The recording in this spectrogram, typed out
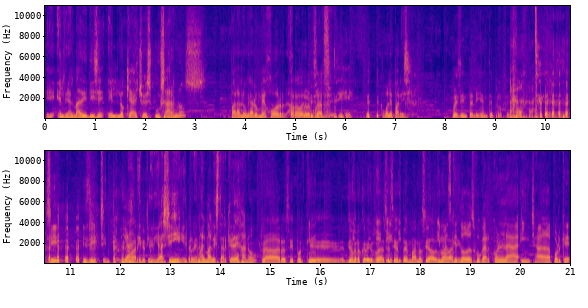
Eh, el Real Madrid dice, él lo que ha hecho es usarnos para lograr un mejor Para el valorizarse. ¿Cómo le parece? Pues inteligente, profe. Sí, y sí. Sí, en, teoría, en Marketing. teoría sí. El problema es el malestar que deja, ¿no? Claro, sí, porque yo creo que el Israel y- se siente manoseado. Y ¿no, más que todo es jugar con la hinchada, porque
